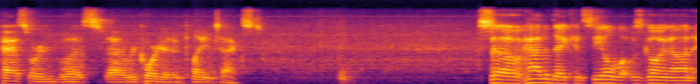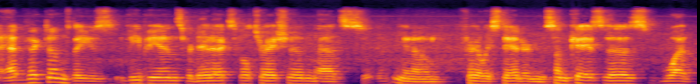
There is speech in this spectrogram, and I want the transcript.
password was uh, recorded in plain text. So how did they conceal what was going on at victims? They use VPNs for data exfiltration. That's you know fairly standard in some cases. What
